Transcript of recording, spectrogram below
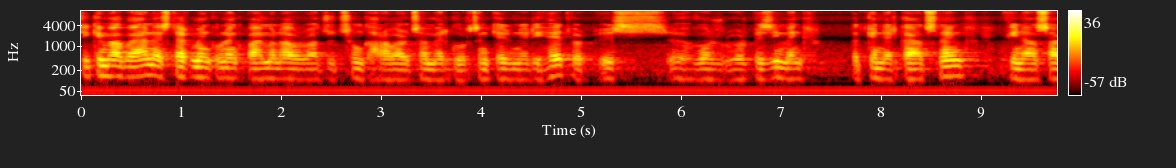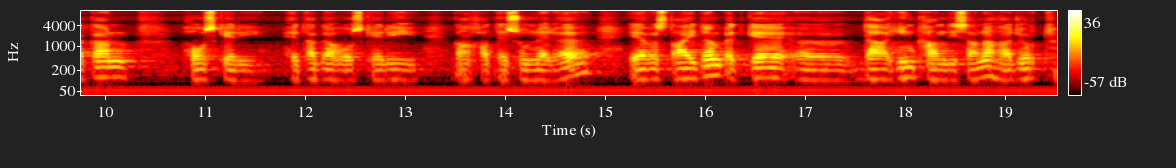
Սիկին Բաբայան, այստեղ մենք ունենք պայմանավորվածություն կառավարության մեր գործընկերների հետ, որպես որ որպեսզի մենք պետք է ներկայացնենք ֆինանսական հոսքերի, հետագա հոսքերի կանխատեսումները եւ ըստ այդմ պետք է դա հիմք հանդիսանա հաջորդ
